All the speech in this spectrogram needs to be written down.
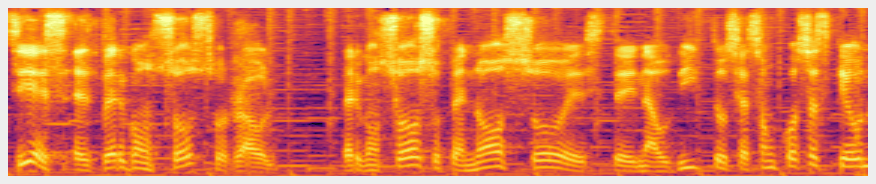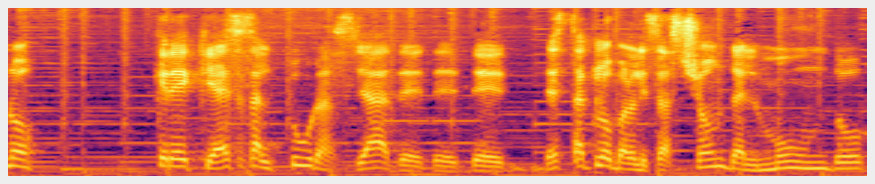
Sí, es, es vergonzoso, Raúl. Vergonzoso, penoso, este, inaudito. O sea, son cosas que uno cree que a esas alturas ya de, de, de, de esta globalización del mundo,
